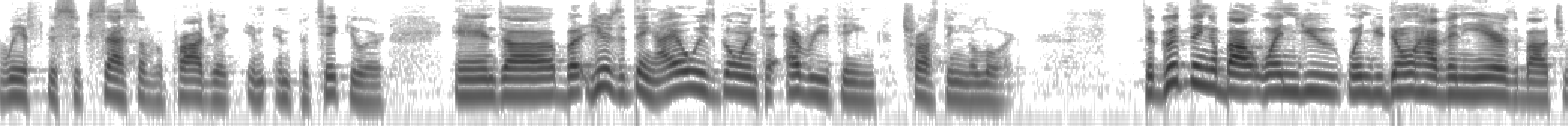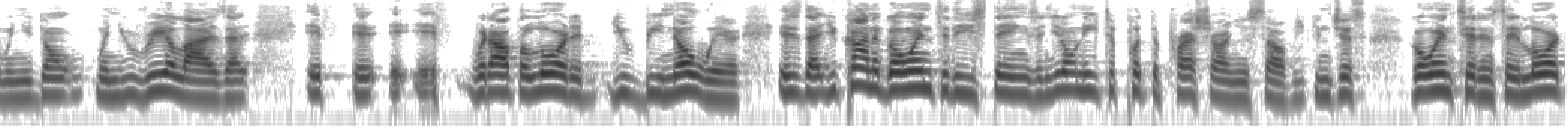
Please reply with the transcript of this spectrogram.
with the success of a project in, in particular. And, uh, but here's the thing I always go into everything trusting the Lord. The good thing about when you, when you don't have any ears about you, when you, don't, when you realize that if, if, if without the Lord it, you'd be nowhere, is that you kind of go into these things and you don't need to put the pressure on yourself. You can just go into it and say, Lord,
